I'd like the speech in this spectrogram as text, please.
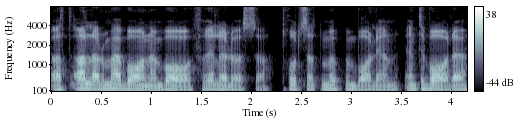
Att alla de här barnen var föräldralösa, trots att de uppenbarligen inte var det.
